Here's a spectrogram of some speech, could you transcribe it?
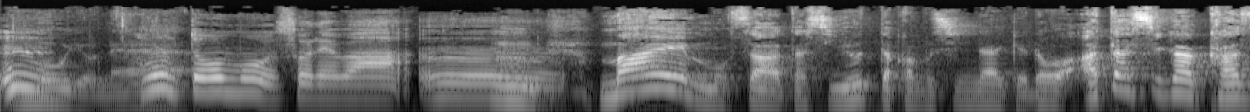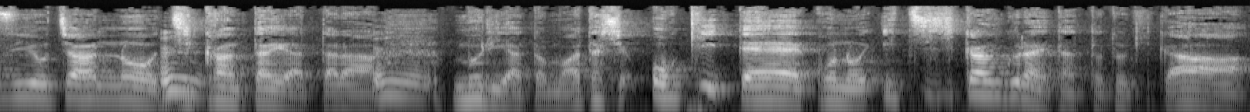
思うよね、本当思うそれは。うん、うん。前もさ私言ったかもしれないけど私が和代ちゃんの時間帯やったら無理やと思う、私起きてこの1時間ぐらい経った時が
